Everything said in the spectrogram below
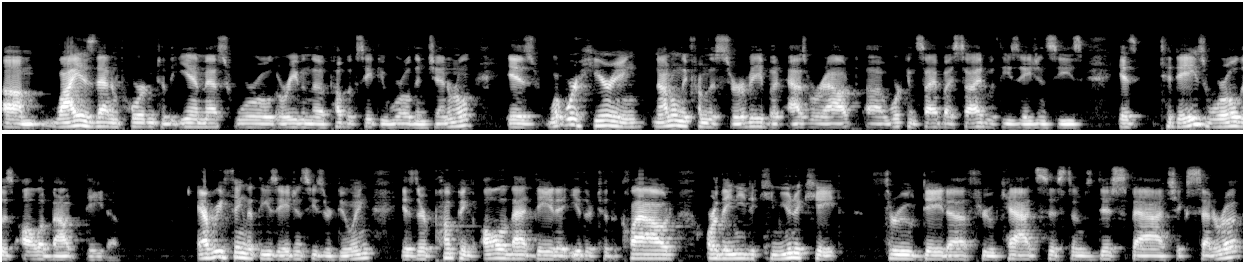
um, why is that important to the EMS world or even the public safety world in general? Is what we're hearing not only from the survey, but as we're out uh, working side by side with these agencies, is today's world is all about data. Everything that these agencies are doing is they're pumping all of that data either to the cloud or they need to communicate through data, through CAD systems, dispatch, et cetera.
